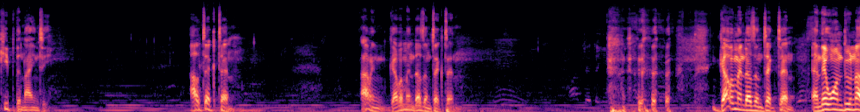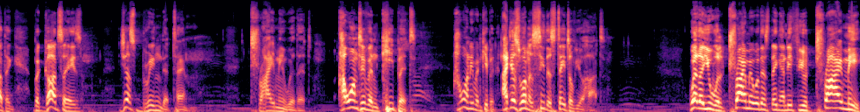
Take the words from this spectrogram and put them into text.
Keep the 90. I'll take 10. I mean, government doesn't take 10. government doesn't take 10 and they won't do nothing. But God says, just bring the 10. Try me with it. I won't even keep it. I won't even keep it. I just want to see the state of your heart. Whether you will try me with this thing, and if you try me,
